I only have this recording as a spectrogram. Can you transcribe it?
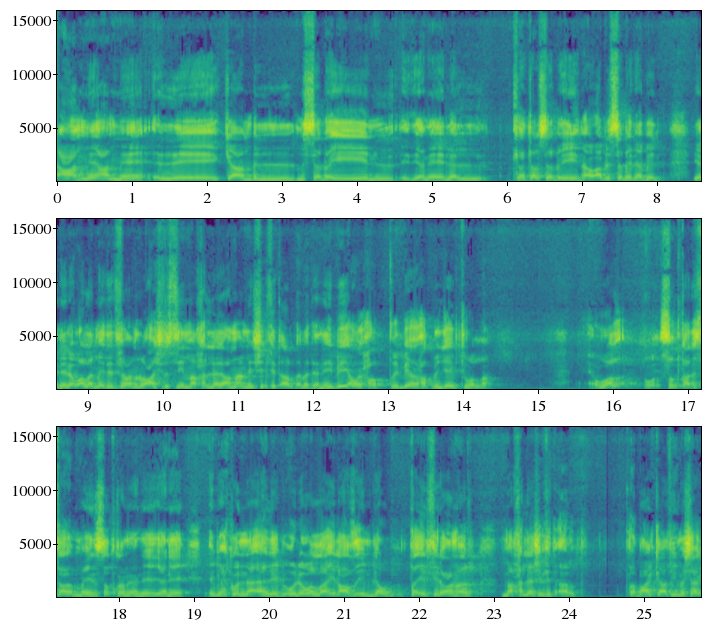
عمي عمي اللي كان بال من السبعين يعني لل 73 أو قبل السبعين قبل. يعني لو الله ما يدد في عمره 10 سنين ما خلى الاعمام شقفة ارض ابدا. يبيع ويحط يبيع ويحط من جيبته والله. والله صدقا أستاذ مين؟ صدقا يعني يعني بيحكوا لنا أهلي بيقولوا والله العظيم لو طير في العمر ما خلى شقفة ارض طبعا كان في مشاكل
